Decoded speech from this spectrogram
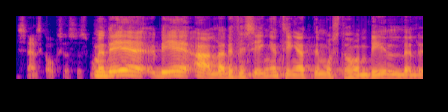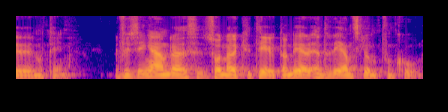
svenska också så småningom. Men det är, det är alla, det finns ingenting att det måste ha en bild eller någonting. Det finns inga andra sådana kriterier, utan det är en ren slumpfunktion.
